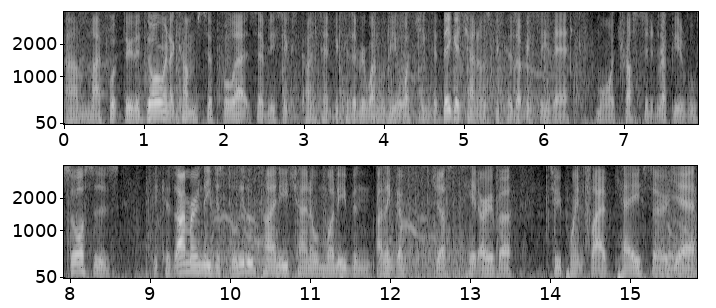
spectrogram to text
um, my foot through the door when it comes to Fallout 76 content because everyone will be watching the bigger channels because obviously they're more trusted and reputable sources because I'm only just a little tiny channel, not even, I think I've just hit over 2.5k, so yeah,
